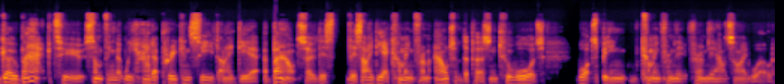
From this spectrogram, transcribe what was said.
go back to something that we had a preconceived idea about. So this this idea coming from out of the person towards what's being coming from the from the outside world.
